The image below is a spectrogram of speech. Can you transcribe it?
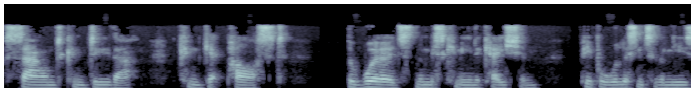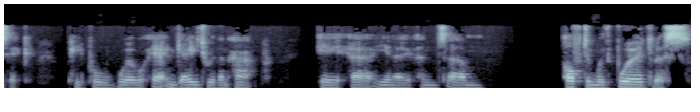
sound can do that, can get past the words, the miscommunication. People will listen to the music, people will engage with an app, uh, you know, and um, often with wordless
